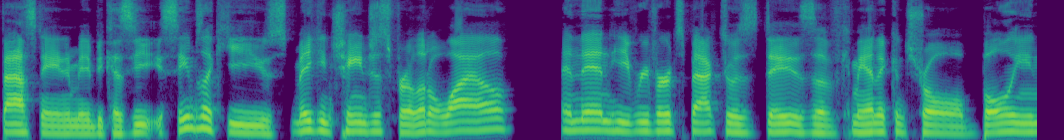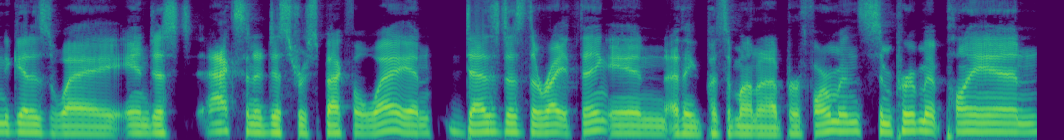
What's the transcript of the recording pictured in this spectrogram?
fascinating to me because he seems like he's making changes for a little while and then he reverts back to his days of command and control, bullying to get his way, and just acts in a disrespectful way. And Des does the right thing and I think puts him on a performance improvement plan,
